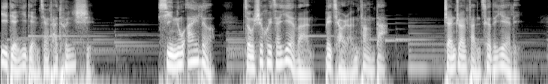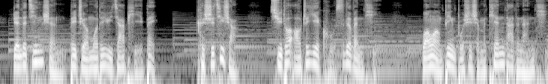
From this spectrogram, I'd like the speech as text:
一点一点将它吞噬。喜怒哀乐总是会在夜晚被悄然放大。辗转反侧的夜里，人的精神被折磨得愈加疲惫。可实际上，许多熬着夜苦思的问题，往往并不是什么天大的难题。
